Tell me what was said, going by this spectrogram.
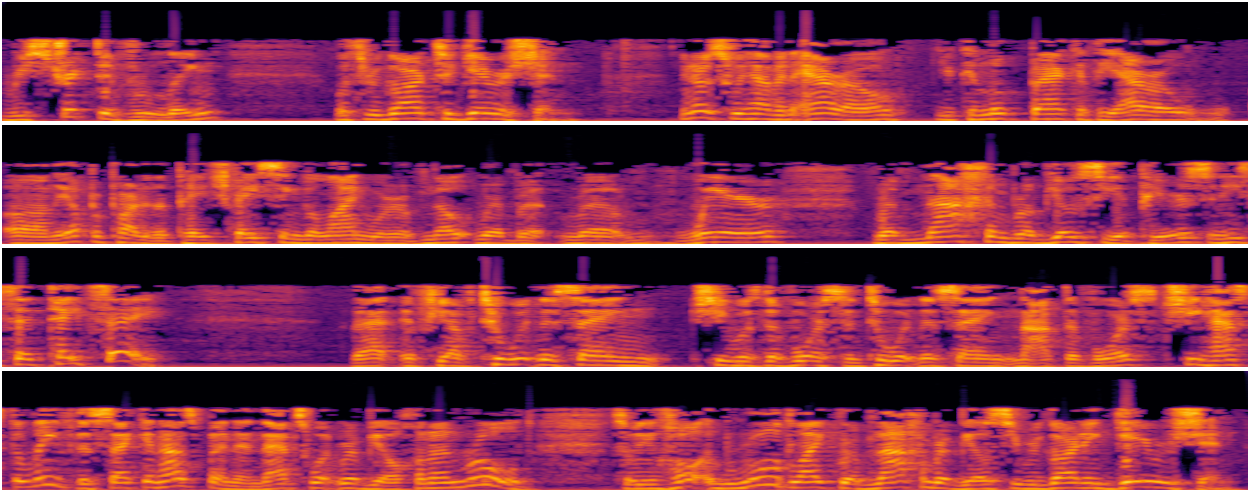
restrictive ruling with regard to Gerushin. You notice we have an arrow. You can look back at the arrow uh, on the upper part of the page, facing the line where Reb, no, Reb, Reb, where Reb Reb Yossi appears, and he said say that if you have two witnesses saying she was divorced and two witnesses saying not divorced, she has to leave the second husband, and that's what Reb Yochanan ruled. So he ruled like Reb Nachem Reb Yossi regarding Gerushin.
